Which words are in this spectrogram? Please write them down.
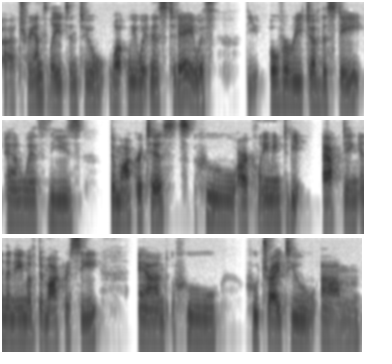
uh, translates into what we witness today with the overreach of the state and with these democratists who are claiming to be acting in the name of democracy and who who try to um,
